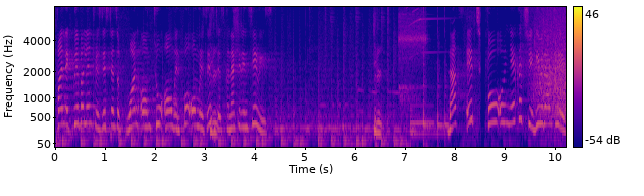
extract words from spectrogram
Find the equivalent resistance of 1 ohm, 2 ohm, and 4 ohm resistors connected in series. 3. That's it for Onyekachi. Give it up to him.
